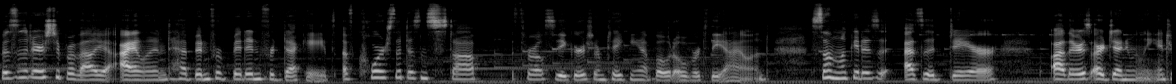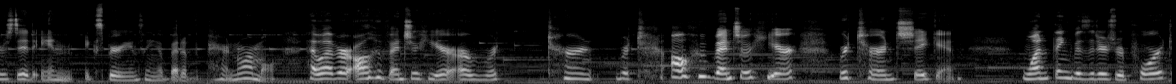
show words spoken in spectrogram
Visitors to Poveglia Island have been forbidden for decades. Of course, that doesn't stop thrill seekers from taking a boat over to the island. Some look at it as, as a dare, others are genuinely interested in experiencing a bit of the paranormal. However, all who venture here are return, ret- all who venture here return shaken. One thing visitors report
